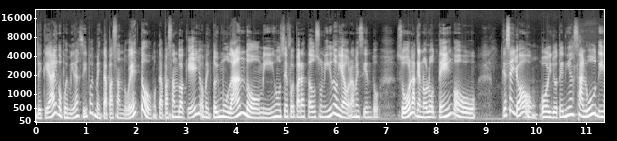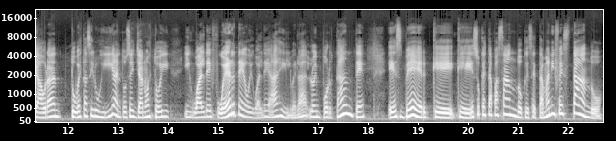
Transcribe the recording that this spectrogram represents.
¿De qué algo? Pues mira, sí, pues me está pasando esto, o está pasando aquello, me estoy mudando, o mi hijo se fue para Estados Unidos y ahora me siento sola, que no lo tengo, o qué sé yo, o yo tenía salud y ahora tuve esta cirugía, entonces ya no estoy igual de fuerte o igual de ágil, ¿verdad? Lo importante es ver que, que eso que está pasando, que se está manifestando,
